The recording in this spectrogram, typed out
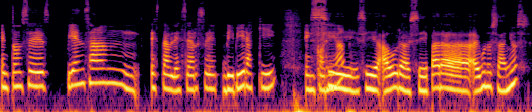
Entonces, ¿piensan establecerse, vivir aquí en Corea? Sí, sí, ahora sí, para algunos años,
